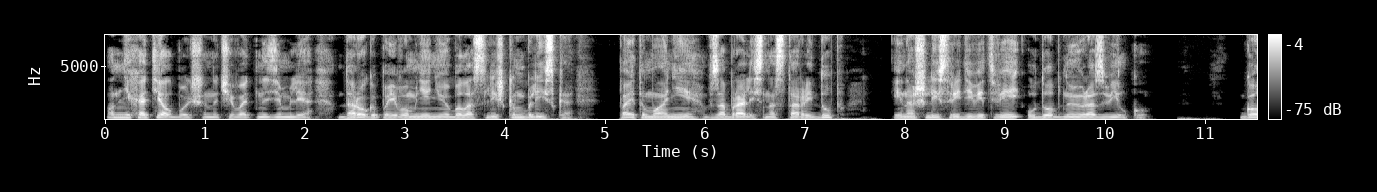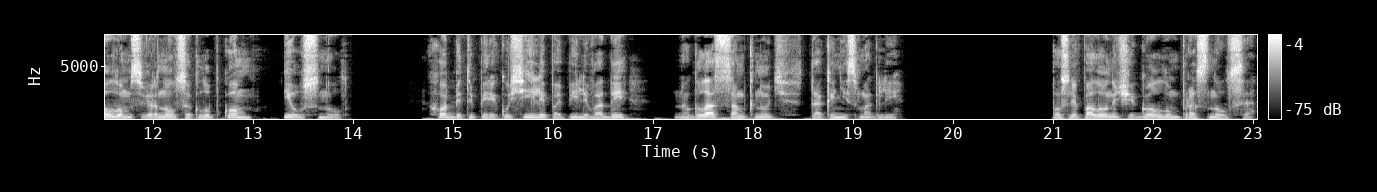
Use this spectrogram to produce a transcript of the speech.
Он не хотел больше ночевать на земле. Дорога, по его мнению, была слишком близко, поэтому они взобрались на старый дуб — и нашли среди ветвей удобную развилку. Голлум свернулся клубком и уснул. Хоббиты перекусили, попили воды, но глаз сомкнуть так и не смогли. После полуночи Голлум проснулся.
